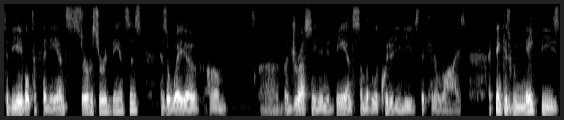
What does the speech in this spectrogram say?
to be able to finance servicer advances as a way of um, uh, addressing in advance some of the liquidity needs that can arise. I think as we make these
